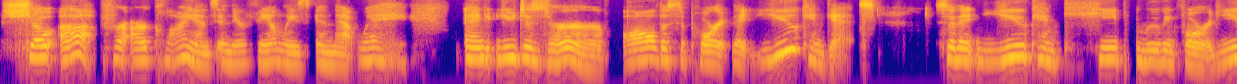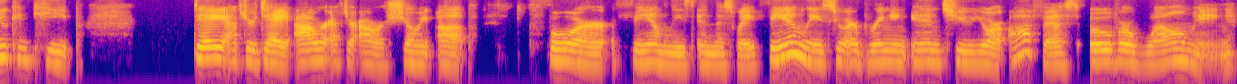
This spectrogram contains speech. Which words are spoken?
show up for our clients and their families in that way. And you deserve all the support that you can get so that you can keep moving forward. You can keep day after day, hour after hour showing up for families in this way, families who are bringing into your office overwhelming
